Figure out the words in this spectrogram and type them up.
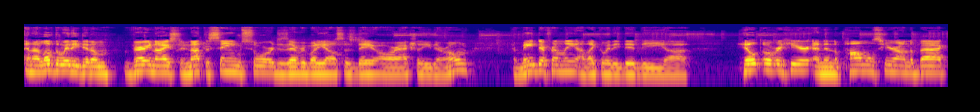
And I love the way they did them. Very nice. They're not the same swords as everybody else's. They are actually their own. They're made differently. I like the way they did the uh, hilt over here and then the pommels here on the back.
